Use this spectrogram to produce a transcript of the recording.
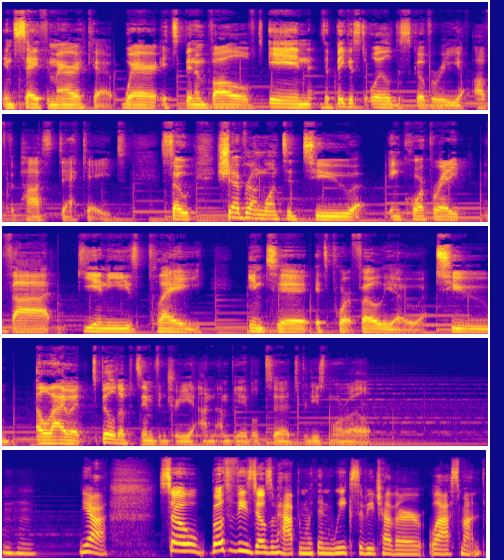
in South America, where it's been involved in the biggest oil discovery of the past decade. So Chevron wanted to incorporate that Guyanese play into its portfolio to allow it to build up its inventory and, and be able to, to produce more oil. Mm-hmm. Yeah. So both of these deals have happened within weeks of each other last month.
